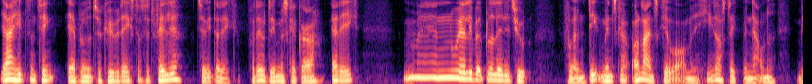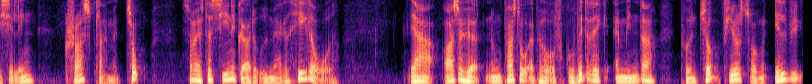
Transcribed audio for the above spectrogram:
Jeg har hele tiden tænkt, at jeg bliver nødt til at købe et ekstra sæt fælge til vinterdæk, for det er jo det, man skal gøre. Er det ikke? Men nu er jeg alligevel blevet lidt i tvivl, for en del mennesker online skriver om et helårsdæk med navnet Michelin Cross Climate 2, som efter sine gør det udmærket hele året. Jeg har også hørt nogen påstå, at behovet for gode vinterdæk er mindre på en tung firehjulstrukken elbil,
